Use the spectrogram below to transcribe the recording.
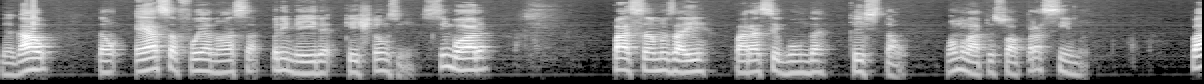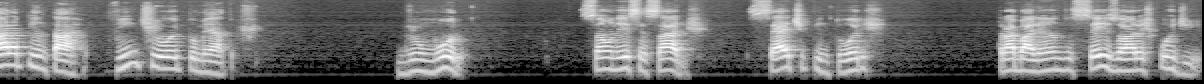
Legal? Então, essa foi a nossa primeira questãozinha. Simbora, passamos aí para a segunda questão. Vamos lá, pessoal, para cima. Para pintar 28 metros de um muro, são necessários sete pintores trabalhando seis horas por dia,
